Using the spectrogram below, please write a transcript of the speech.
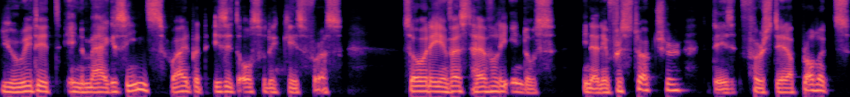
You read it in the magazines, right? But is it also the case for us? So they invest heavily in those, in that infrastructure, the first data products,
